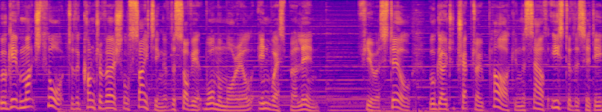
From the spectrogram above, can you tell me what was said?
will give much thought to the controversial siting of the Soviet War Memorial in West Berlin. Fewer still will go to Treptow Park in the southeast of the city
